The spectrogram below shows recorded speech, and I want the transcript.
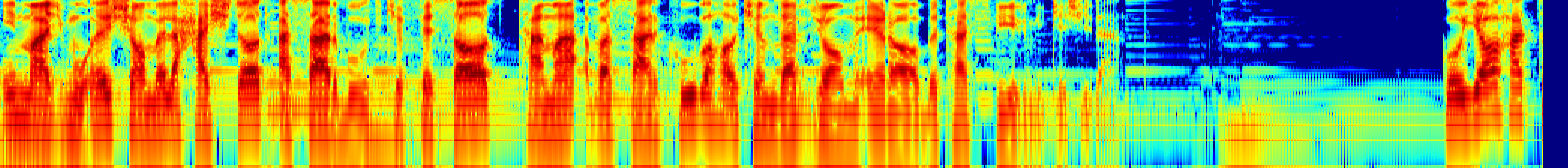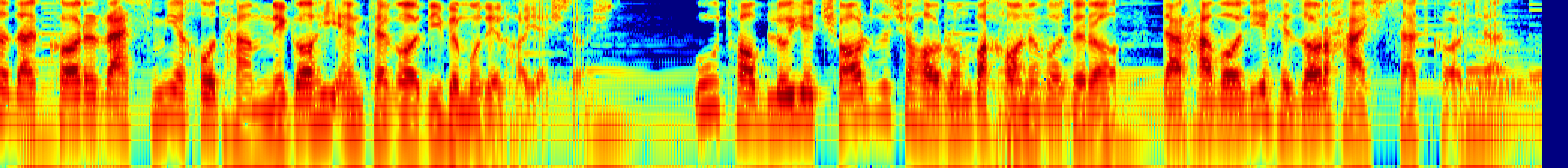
این مجموعه شامل 80 اثر بود که فساد، طمع و سرکوب حاکم در جامعه را به تصویر می‌کشیدند. گویا حتی در کار رسمی خود هم نگاهی انتقادی به مدل‌هایش داشت. او تابلوی چارلز چهارم و خانواده را در حوالی 1800 کار کرد.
